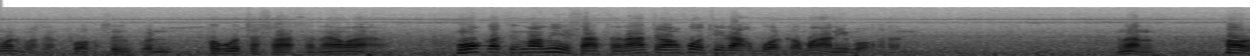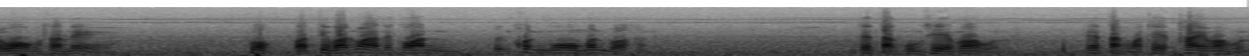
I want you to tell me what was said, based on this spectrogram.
หมันบ่สันพวกสืบเป็นพระพุทธศาสนามาหัวก็ถึงมามีศาสนาจองโพธิรักบวชกับมานี่บอกท่านนั่นเขาเลยบอกของท่านนี่พวกปฏิวัติมาต่ก่อนเป็นคนโง่มันบอกท่านแต่ตั้งกรุงเทพมาหุ่นแต่ตั้งประเทศไทยมาหุ่น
